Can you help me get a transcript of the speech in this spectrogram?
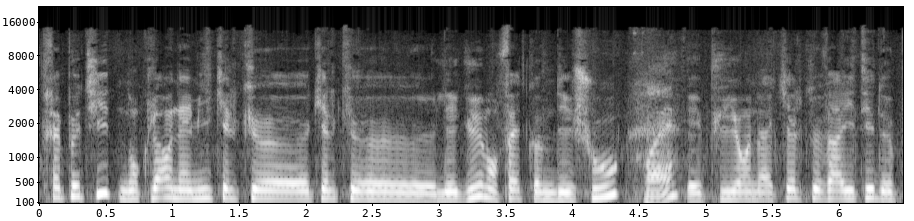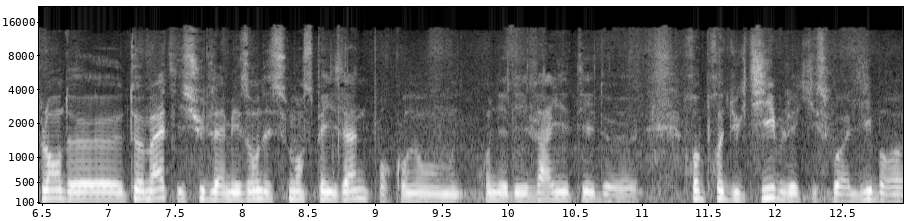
très petite. Donc là, on a mis quelques quelques légumes en fait, comme des choux. Et puis on a quelques variétés de plants de tomates issus de la maison des semences paysannes pour qu'on ait des variétés de reproductibles qui soient libres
